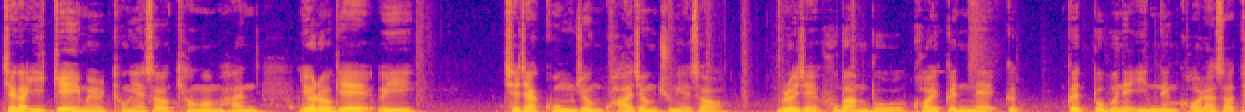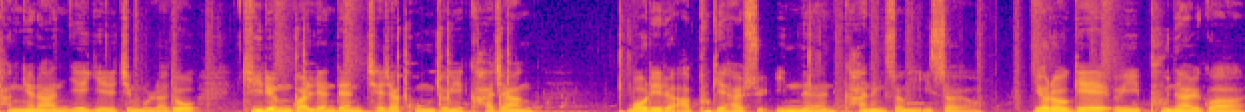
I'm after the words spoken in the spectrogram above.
제가 이 게임을 통해서 경험한 여러 개의 제작 공정 과정 중에서 물론 이제 후반부 거의 끝내 끝, 끝 부분에 있는 거라서 당연한 얘기일지 몰라도 기름 관련된 제작 공정이 가장 머리를 아프게 할 수 있는 가능성이 있어요. 여러 개의 분할과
